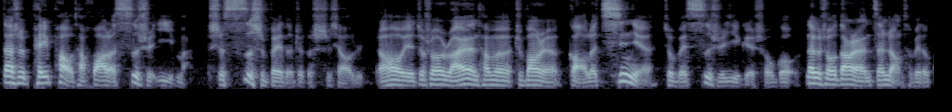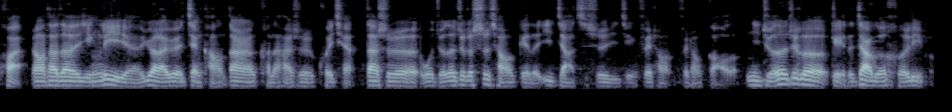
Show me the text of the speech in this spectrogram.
但是 PayPal 它花了四十亿买，是四十倍的这个市效率。然后也就是说，Ryan 他们这帮人搞了七年就被四十亿给收购。那个时候当然增长特别的快，然后它的盈利也越来越健康。当然可能还是亏钱，但是我觉得这个市场给的溢价其实已经非常非常高了。你觉得这个给的价格合理吗？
